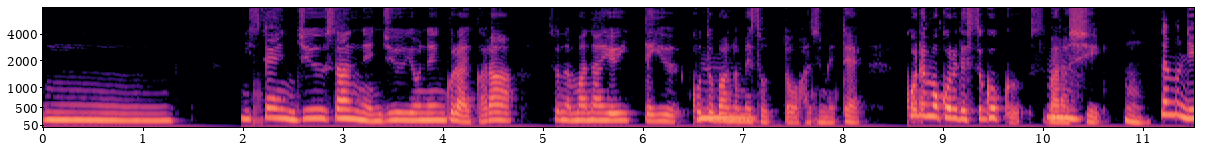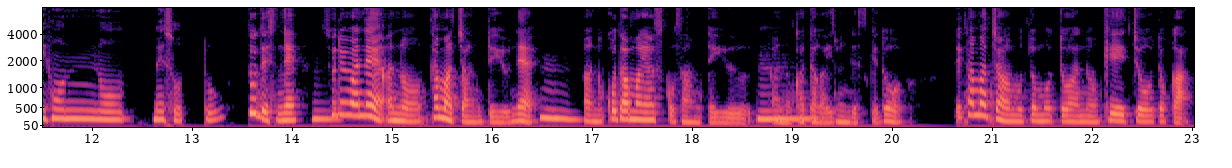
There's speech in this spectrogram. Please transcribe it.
うーん、2013年、14年ぐらいから、そのマナユイっていう言葉のメソッドを始めて、これもこれですごく素晴らしい。うん。それも日本のメソッド、そうですね。うん。それはね、あの、たまちゃんっていうね、うん。あの、小玉靖子さんっていう、うん。あの方がいるんですけど、で、たまちゃんはもともとあの、傾聴とか、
